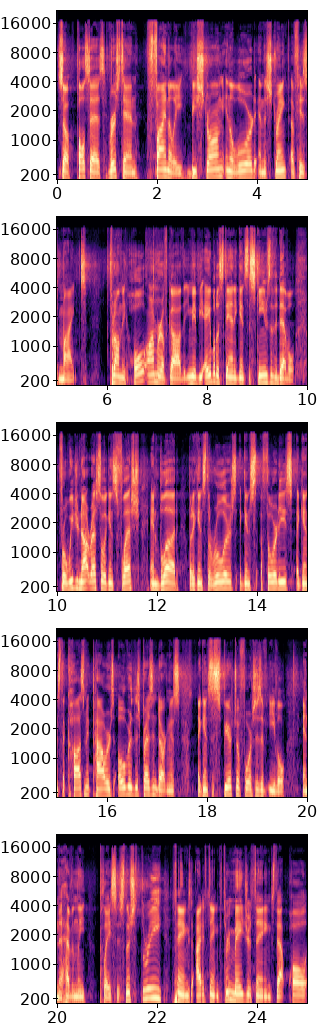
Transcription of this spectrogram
So Paul says, verse 10 Finally, be strong in the Lord and the strength of his might. Put on the whole armor of God that you may be able to stand against the schemes of the devil. For we do not wrestle against flesh and blood, but against the rulers, against authorities, against the cosmic powers over this present darkness, against the spiritual forces of evil in the heavenly places. There's three things, I think, three major things that Paul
